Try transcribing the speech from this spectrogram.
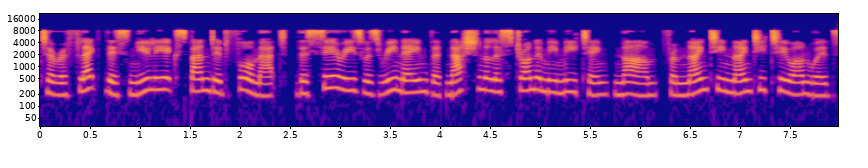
To reflect this newly expanded format, the series was renamed the National Astronomy Meeting from 1992 onwards.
